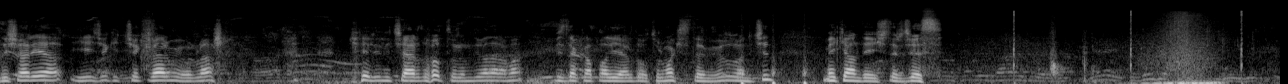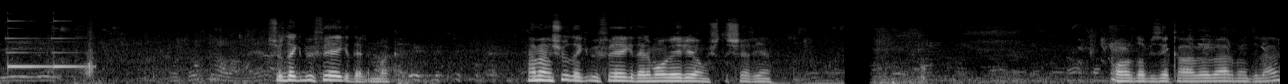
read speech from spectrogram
dışarıya yiyecek içecek vermiyorlar. Gelin içeride oturun diyorlar ama biz de kapalı yerde oturmak istemiyoruz. Onun için mekan değiştireceğiz. Şuradaki büfeye gidelim bak. Hemen şuradaki büfeye gidelim. O veriyormuş dışarıya. Orada bize kahve vermediler.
